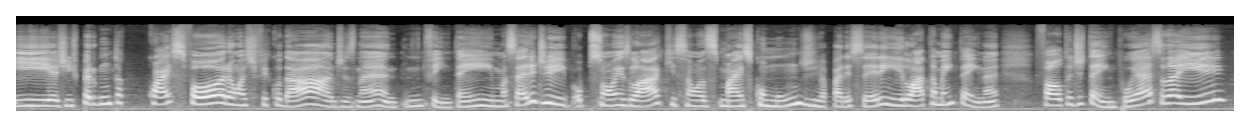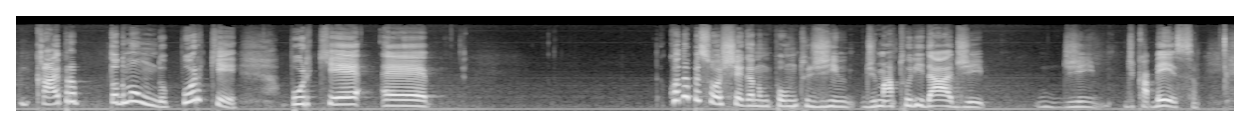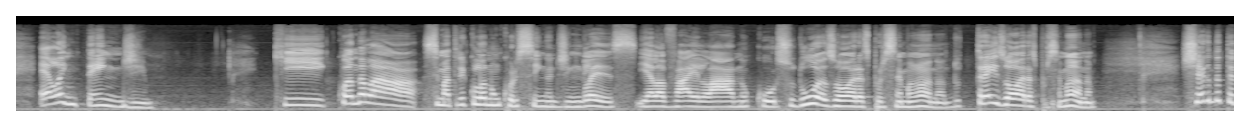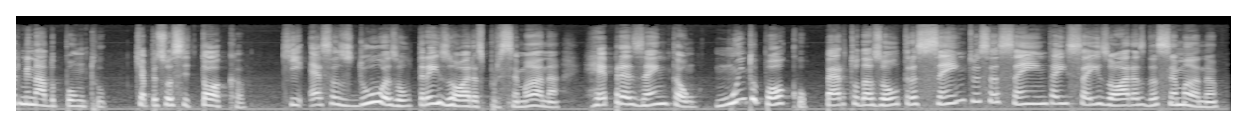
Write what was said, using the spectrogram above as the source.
E a gente pergunta quais foram as dificuldades, né? Enfim, tem uma série de opções lá que são as mais comuns de aparecerem e lá também tem, né? Falta de tempo. E essa daí cai para todo mundo. Por quê? Porque é, quando a pessoa chega num ponto de, de maturidade de, de cabeça, ela entende que quando ela se matricula num cursinho de inglês e ela vai lá no curso duas horas por semana, do, três horas por semana, chega um determinado ponto que a pessoa se toca que essas duas ou três horas por semana representam muito pouco perto das outras 166 horas da semana.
